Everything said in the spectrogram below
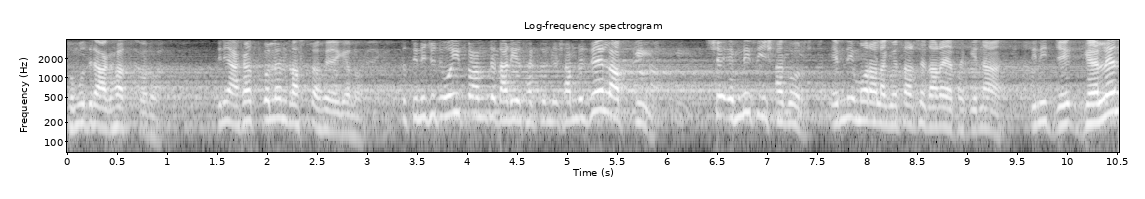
সমুদ্রে আঘাত করো। তিনি আঘাত করলেন, রাস্তা হয়ে গেল। তো তিনি যদি ওই প্রান্তে দাঁড়িয়ে থাকতেন যে সামনে যে লাভ কি? সে এমনিতেই সাগর, এমনি মরা লাগবে, তার সে দাঁড়ায় থাকি। না, তিনি যে গেলেন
